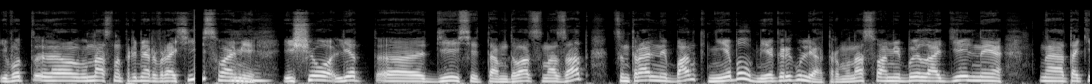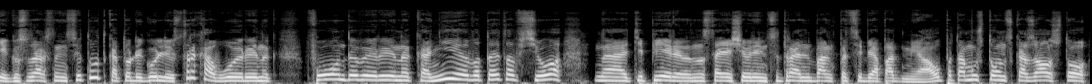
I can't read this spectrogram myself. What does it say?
И вот э, у нас, например, в России с вами угу. еще лет э, 10, там, 20 назад Центральный банк не был мегарегулятором. У нас с вами был отдельные а, такие государственные институты, которые говорили страховой рынок, фондовый рынок, они вот это все а, теперь в настоящее время Центральный банк под себя подмял, потому что он сказал, что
